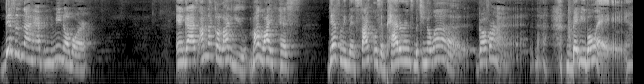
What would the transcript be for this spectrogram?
This is not happening to me no more. And guys, I'm not gonna lie to you. My life has definitely been cycles and patterns, but you know what, girlfriend? baby boy,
